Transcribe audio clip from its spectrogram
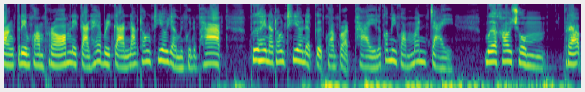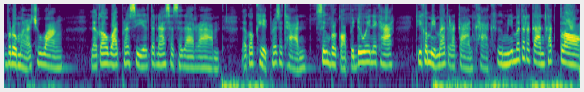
วังเตรียมความพร้อมในการให้บริการนักท่องเที่ยวอย่างมีคุณภาพ เพื่อให้นักท่องเที่ยวเนี่ยเกิดความปลอดภัย แล้วก็มีความมั่นใจ เมื่อเข้าชมพระบรมราชวัง แล้วก็วัดพระศรีรัตนศาสดาราม แล้วก็เขตพระราชฐาน ซึ่งประกอบไปด้วยนะคะ ที่เขามีมาตรการค่ะ คือมีมาตรการคัดกรอง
